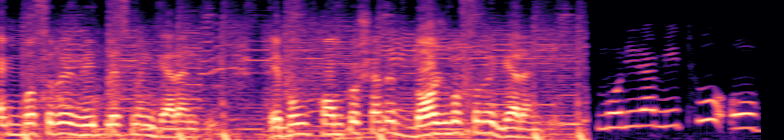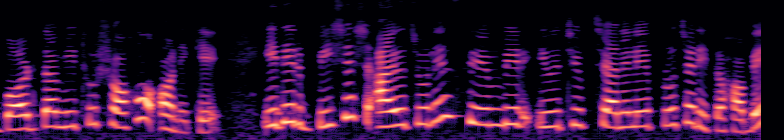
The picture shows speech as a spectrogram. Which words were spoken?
এক বছরের রিপ্লেসমেন্ট গ্যারান্টি এবং কম্প্রসারের দশ বছরের গ্যারান্টি মনিরা মিঠু ও বর্দা মিঠু সহ অনেকে। ঈদের বিশেষ আয়োজনে সিএমবির ইউটিউব চ্যানেলে প্রচারিত হবে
